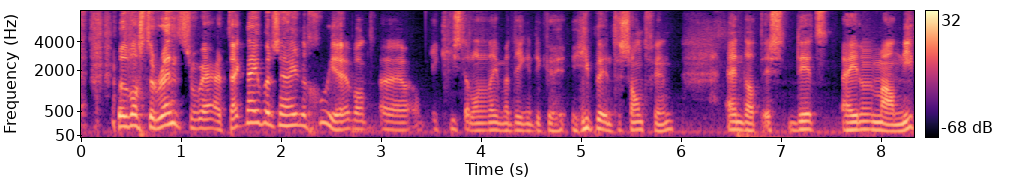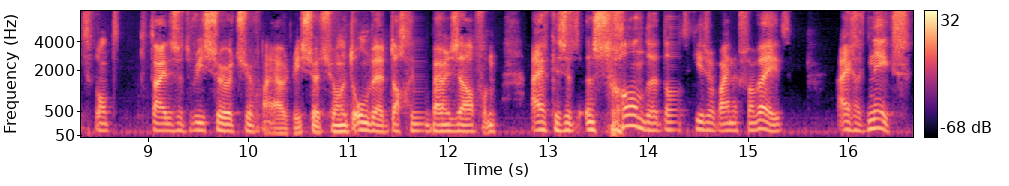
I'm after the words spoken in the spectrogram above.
dat was de ransomware attack. Nee, maar dat is een hele goeie, want ik kies dan alleen maar dingen die ik hyper interessant vind. En dat is dit helemaal niet, want tijdens het researchen, nou ja, research van het onderwerp, dacht ik bij mezelf van, eigenlijk is het een schande dat ik hier zo weinig van weet. Eigenlijk niks.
